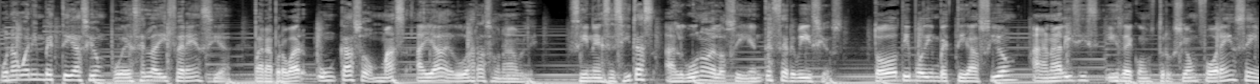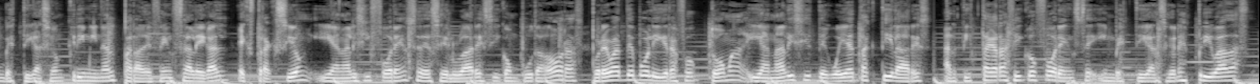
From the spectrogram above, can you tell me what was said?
Una buena investigación puede ser la diferencia para probar un caso más allá de dudas razonables. Si necesitas alguno de los siguientes servicios, todo tipo de investigación, análisis y reconstrucción forense, investigación criminal para defensa legal, extracción y análisis forense de celulares y computadoras, pruebas de polígrafo, toma y análisis de huellas dactilares, artista gráfico forense, investigaciones privadas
